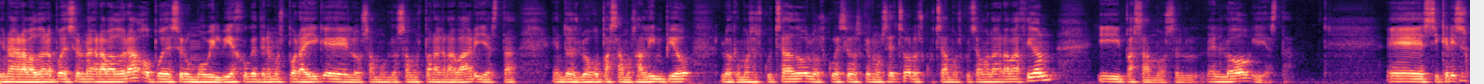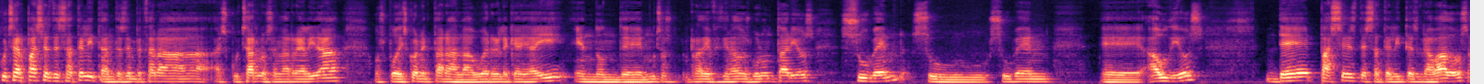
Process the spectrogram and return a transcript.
y una grabadora puede ser una grabadora o puede ser un móvil viejo que tenemos por ahí que lo usamos, lo usamos para grabar y ya está. Entonces luego pasamos a limpio lo que hemos escuchado, los QSOs que hemos hecho, lo escuchamos, escuchamos la grabación y pasamos el, log y ya está. Eh, si queréis escuchar pases de satélite antes de empezar a, escucharlos en la realidad, os podéis conectar a la URL que hay ahí, en donde muchos radioaficionados voluntarios suben, su, suben eh, audios de pases de satélites grabados,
